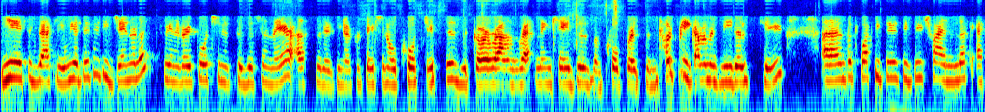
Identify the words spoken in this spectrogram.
Yes, exactly. We are definitely generalists. We're in a very fortunate position there, us sort of, you know, professional court jesters that go around rattling cages of corporates and hopefully government leaders too. Um, but what we do is we do try and look at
